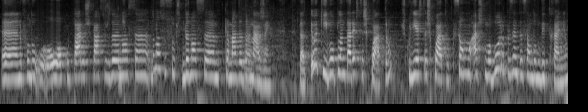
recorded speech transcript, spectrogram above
Uh, no fundo, ou ocupar os espaços da nossa, do nosso, da nossa camada de drenagem. Portanto, eu aqui vou plantar estas quatro, escolhi estas quatro que são, acho que uma boa representação do Mediterrâneo.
